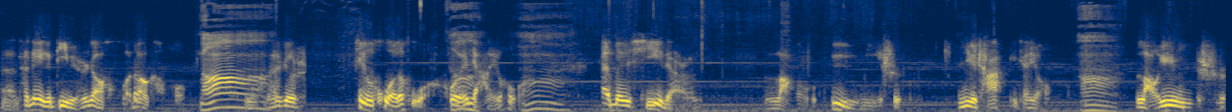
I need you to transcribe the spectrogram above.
呃，它这个地名叫火道口，嗯啊，那就是进货的货，货源甲的货。嗯再奔西一点，老玉米市，你去查，以前有。啊老玉米市。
